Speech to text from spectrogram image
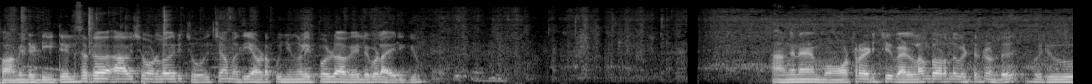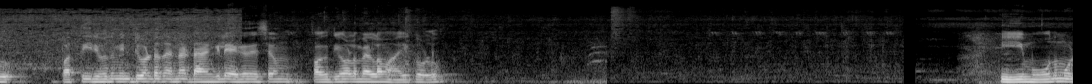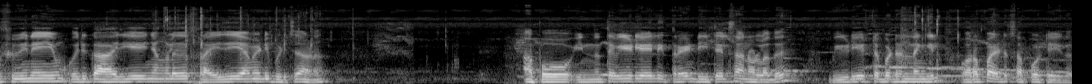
ഫാമിന്റെ ഡീറ്റെയിൽസ് ഒക്കെ ആവശ്യമുള്ളവർ ചോദിച്ചാൽ മതി. അവിടെ കുഞ്ഞുങ്ങൾ ഇപ്പോഴും അവൈലബിൾ ആയിരിക്കും. അങ്ങനെ മോട്ടർ അടിച്ച് വെള്ളം തുറന്ന് വിട്ടിട്ടുണ്ട്. ഒരു പത്ത് ഇരുപത് മിനിറ്റ് കൊണ്ട് തന്നെ ടാങ്കിൽ ഏകദേശം പകുതിയോളം വെള്ളം ആയിക്കോളും. ഈ മൂന്ന് മുഷുവിനെയും ഒരു കാര്യയും ഞങ്ങൾ ഫ്രൈ ചെയ്യാൻ വേണ്ടി പിടിച്ചതാണ്. അപ്പോൾ ഇന്നത്തെ വീഡിയോയിൽ ഇത്രയും ഡീറ്റെയിൽസ് ആണുള്ളത് വീഡിയോ ഇഷ്ടപ്പെട്ടിട്ടുണ്ടെങ്കിൽ ഉറപ്പായിട്ട് സപ്പോർട്ട് ചെയ്യുക.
